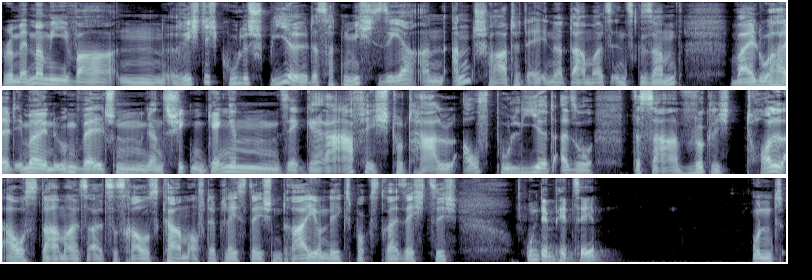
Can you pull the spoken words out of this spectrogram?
Remember Me war ein richtig cooles Spiel. Das hat mich sehr an Uncharted erinnert damals insgesamt, weil du halt immer in irgendwelchen ganz schicken Gängen, sehr grafisch, total aufpoliert, also das sah wirklich toll aus damals, als es rauskam auf der PlayStation 3 und der Xbox 360. Und dem PC. Und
